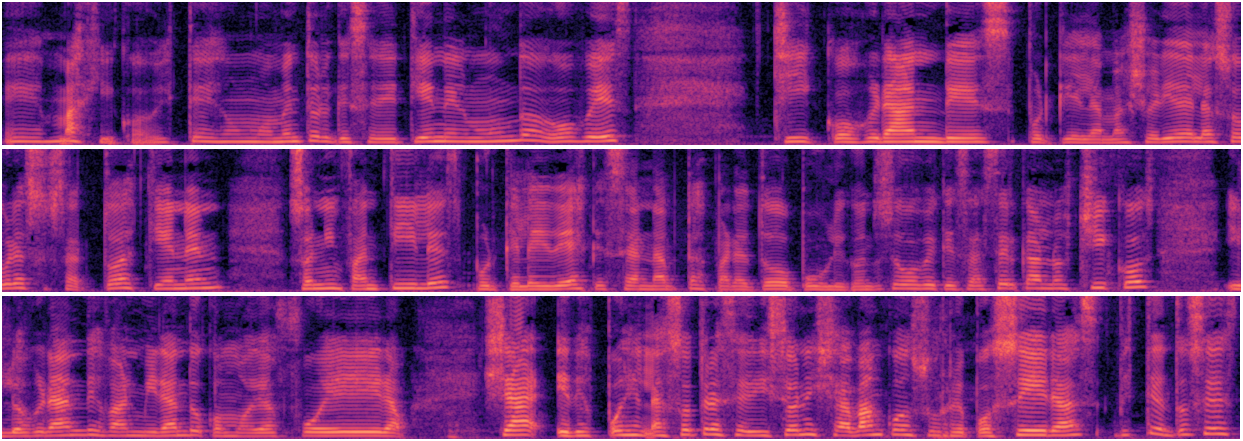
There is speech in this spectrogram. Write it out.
Es mágico, ¿viste? Es un momento en el que se detiene el mundo, vos ves chicos, grandes, porque la mayoría de las obras, o sea, todas tienen, son infantiles, porque la idea es que sean aptas para todo público. Entonces vos ves que se acercan los chicos y los grandes van mirando como de afuera. Ya y después en las otras ediciones ya van con sus reposeras, ¿viste? Entonces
